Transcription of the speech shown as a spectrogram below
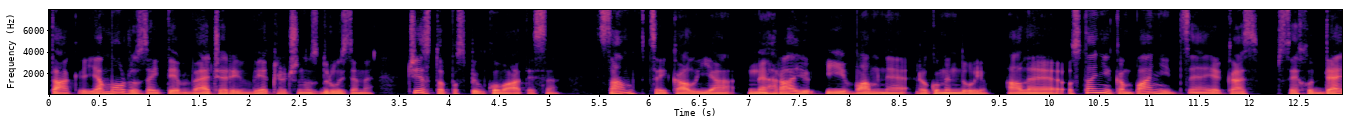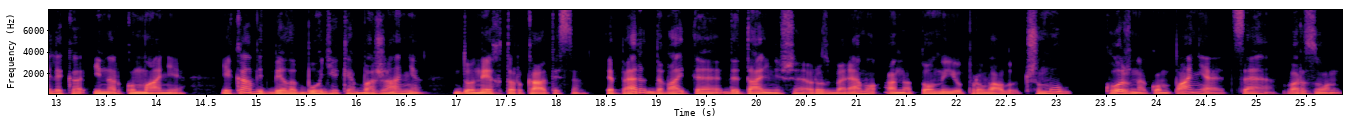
так, я можу зайти ввечері виключно з друзями, чисто поспілкуватися. Сам в цей кал я не граю і вам не рекомендую. Але останні кампанії це якась психоделіка і наркоманія, яка відбила будь-яке бажання до них торкатися. Тепер давайте детальніше розберемо анатомію провалу. Чому кожна компанія це Warzone?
